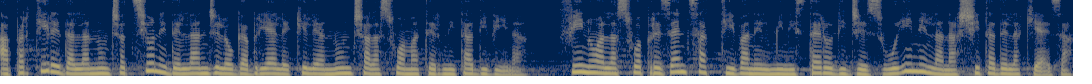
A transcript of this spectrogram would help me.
a partire dall'annunciazione dell'angelo Gabriele che le annuncia la sua maternità divina, fino alla sua presenza attiva nel ministero di Gesù e nella nascita della Chiesa.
